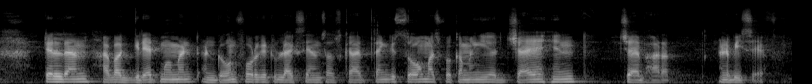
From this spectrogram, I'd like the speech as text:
Till then have a great moment and don't forget to like share and subscribe thank you so much for coming here जय हिंद जय भारत एंड बी सेफ़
